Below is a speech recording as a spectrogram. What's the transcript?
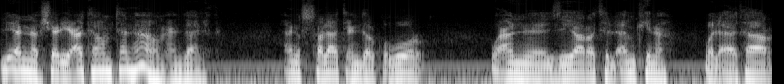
لأن شريعتهم تنهاهم عن ذلك عن الصلاة عند القبور. وعن زيارة الأمكنة والآثار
